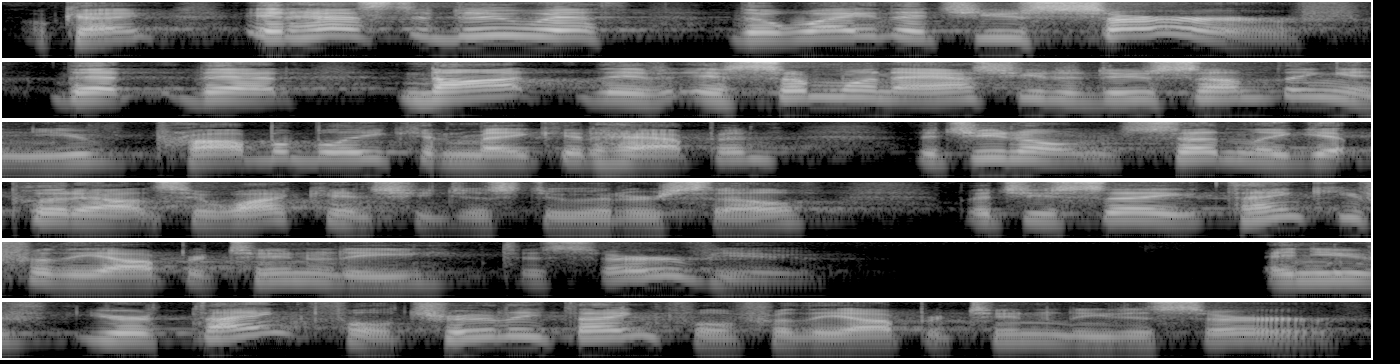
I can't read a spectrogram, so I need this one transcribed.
Okay? It has to do with the way that you serve. That, that not, if someone asks you to do something and you probably can make it happen, that you don't suddenly get put out and say, why can't she just do it herself? But you say, thank you for the opportunity to serve you. And you you're thankful, truly thankful for the opportunity to serve.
